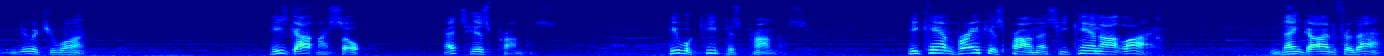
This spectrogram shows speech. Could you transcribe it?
you can do what you want. He's got my soul. That's his promise. He will keep his promise. He can't break his promise, he cannot lie. And thank God for that.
